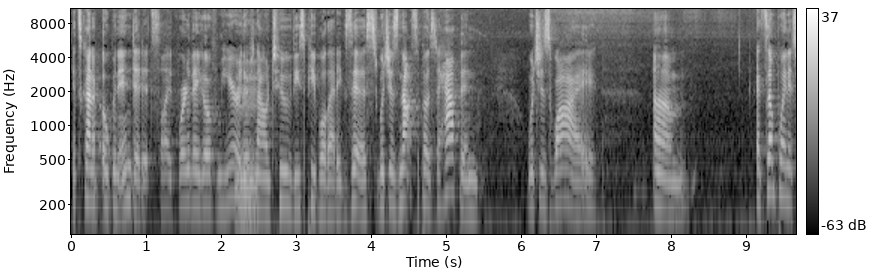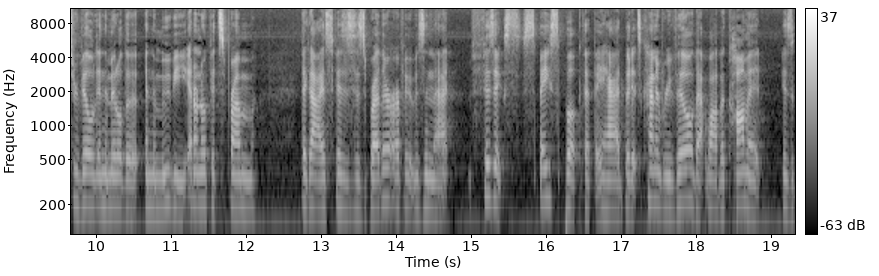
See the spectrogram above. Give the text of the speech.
It's kind of open ended. It's like, where do they go from here? There's now two of these people that exist, which is not supposed to happen, which is why um, at some point it's revealed in the middle of the in the movie. I don't know if it's from the guy's physicist brother or if it was in that physics space book that they had, but it's kind of revealed that while the comet is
